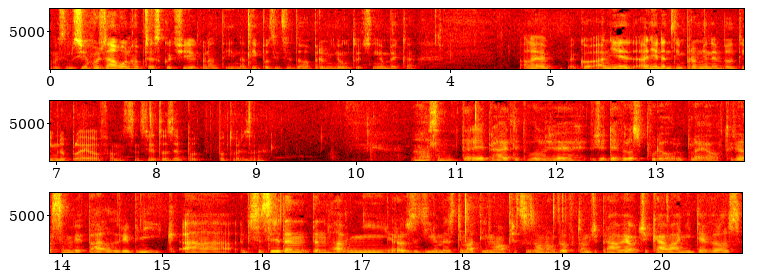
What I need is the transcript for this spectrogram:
A myslím si, že možná on ho přeskočí jako na té na pozici toho prvního útočního beka. Ale jako ani, ani jeden tým pro mě nebyl tým do playoff a myslím si, že to se potvrzuje. No, já jsem tady právě typoval, že, že Devils půjdou do playoff, takže jsem vypálil rybník a myslím si, že ten, ten hlavní rozdíl mezi těma týmy před sezónou byl v tom, že právě očekávání Devils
